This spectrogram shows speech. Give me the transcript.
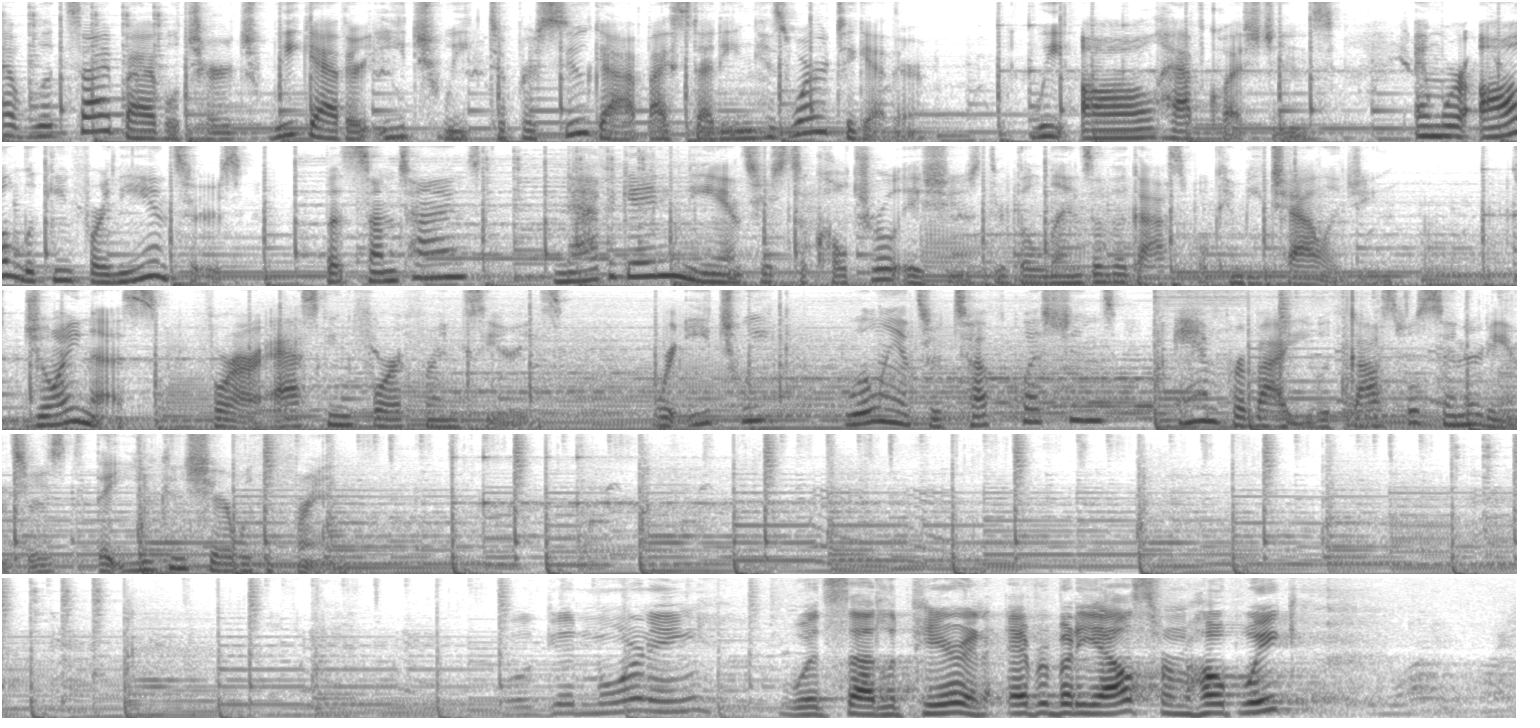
At Woodside Bible Church, we gather each week to pursue God by studying His Word together. We all have questions, and we're all looking for the answers. But sometimes, navigating the answers to cultural issues through the lens of the gospel can be challenging. Join us for our Asking for a Friend series, where each week we'll answer tough questions and provide you with gospel centered answers that you can share with a friend. Morning, Woodside Lapeer and everybody else from Hope Week.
